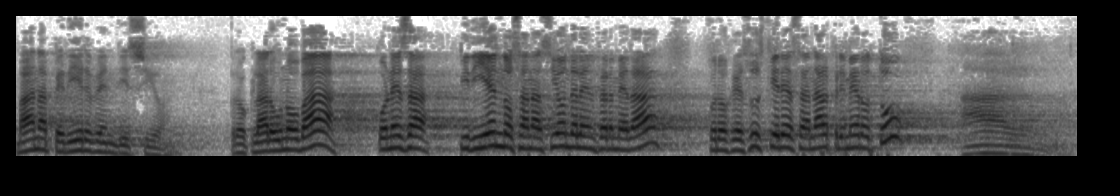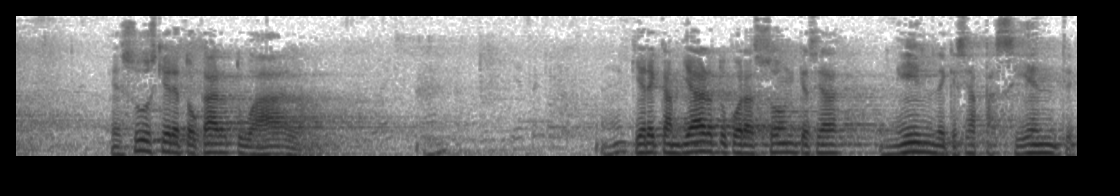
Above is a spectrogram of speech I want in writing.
van a pedir bendición. Pero claro, uno va con esa pidiendo sanación de la enfermedad, pero Jesús quiere sanar primero tú alma. Jesús quiere tocar tu alma. ¿Eh? Quiere cambiar tu corazón que sea humilde, que sea paciente,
